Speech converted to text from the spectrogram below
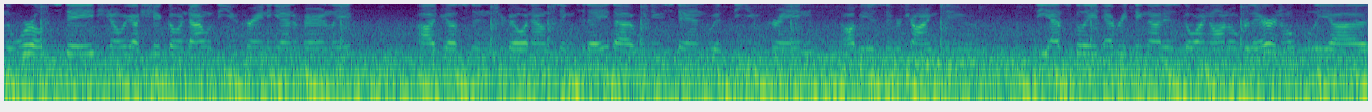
the world stage. You know, we got shit going down with the Ukraine again, apparently. Uh, Justin Trudeau announcing today that we do stand with the Ukraine. Obviously, we're trying to de-escalate everything that is going on over there, and hopefully uh,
